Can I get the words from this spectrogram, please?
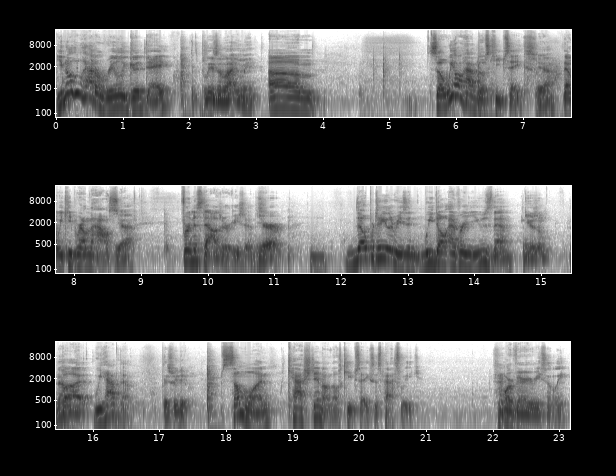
You know who had a really good day? Please enlighten me. Um. So we all have those keepsakes. Yeah. That we keep around the house. Yeah. For nostalgia reasons. Europe. No particular reason. We don't ever use them, Use them. No. but we have them. yes, we do. Someone cashed in on those keepsakes this past week, hmm. or very recently.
